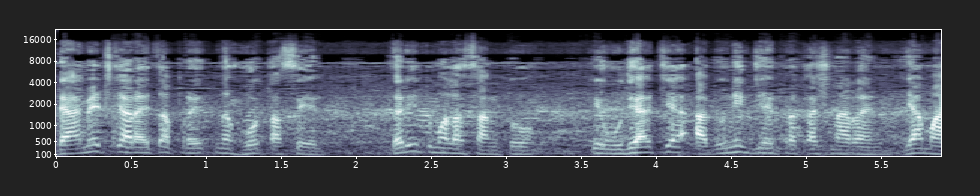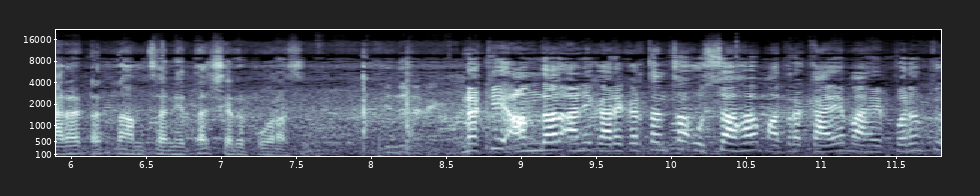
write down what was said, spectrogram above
डॅमेज करायचा प्रयत्न होत असेल तरी तुम्हाला सांगतो की उद्याच्या आधुनिक जयप्रकाश नारायण या महाराष्ट्रातला आमचा नेता शरद पवार असेल. नक्की आमदार आणि कार्यकर्त्यांचा उत्साह मात्र कायम आहे. परंतु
